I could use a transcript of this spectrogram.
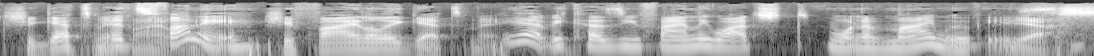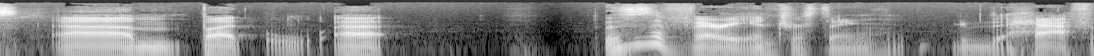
She gets me. It's finally. funny. She finally gets me. yeah, because you finally watched one of my movies. Yes. Um, but uh, this is a very interesting half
